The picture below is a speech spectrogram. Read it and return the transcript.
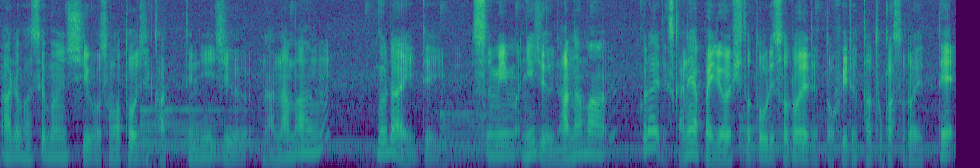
α7C をその当時買って27万ぐらいで済み27万ぐらいですかね。やっぱりいろいろ一通り揃えるとフィルターとか揃えて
